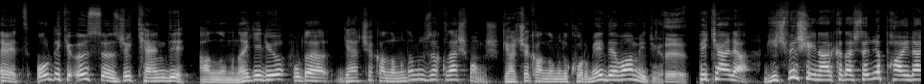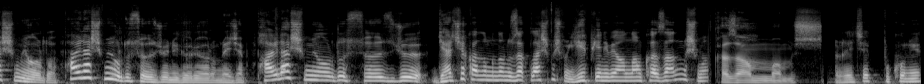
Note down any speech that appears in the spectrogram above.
Evet. Oradaki öz sözcüğü kendi anlamına geliyor. Burada gerçek anlamından uzaklaşmamış. Gerçek anlamını korumaya devam ediyor. Evet. Pekala. Hiçbir şeyin arkadaşlarıyla paylaşmıyordu. Paylaşmıyordu sözcüğünü görüyorum Recep. Paylaşmıyordu sözcüğü gerçek anlamından uzaklaşmış mı? Yepyeni bir anlam kazanmış mı? Kazanmamış. Recep bu konuyu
